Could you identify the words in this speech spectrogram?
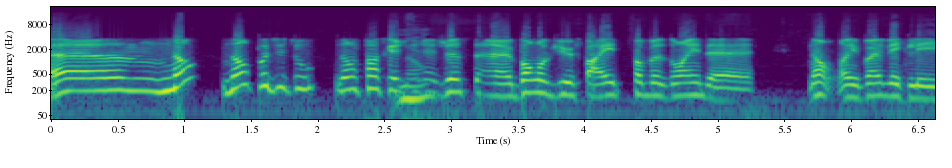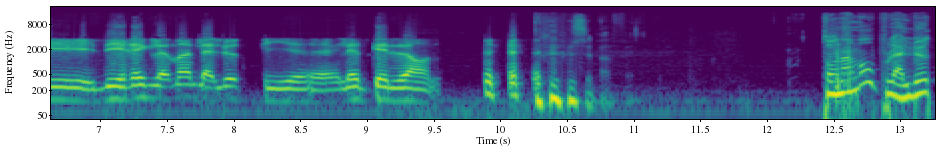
Euh, non, non, pas du tout. Non, je pense que je dirais juste un bon vieux fight, pas besoin de... Non, on y va avec les, les règlements de la lutte, puis euh, let's get it on. C'est parfait. Ton amour pour la lutte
